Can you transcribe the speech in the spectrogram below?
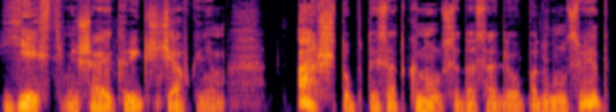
есть, мешая крик с чавканьем. «А, чтоб ты заткнулся!» — досадливо подумал Свет,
